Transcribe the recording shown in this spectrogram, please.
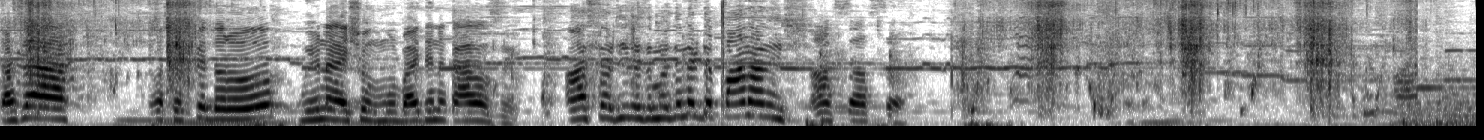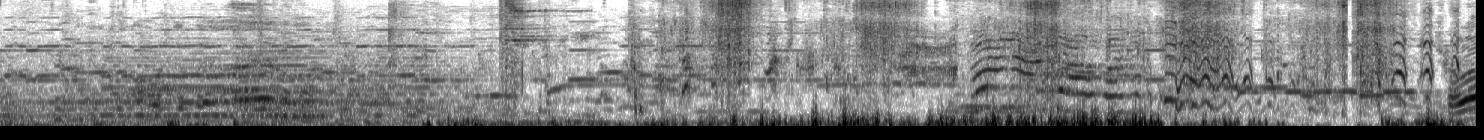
চাচা তোমার ধরো। বুঝে না এসো মোর বাড়িতে না কাজ আছে। আচ্ছা ঠিক আছে মধ্যে একটা পান আনিস। আচ্ছা আচ্ছা। সারা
